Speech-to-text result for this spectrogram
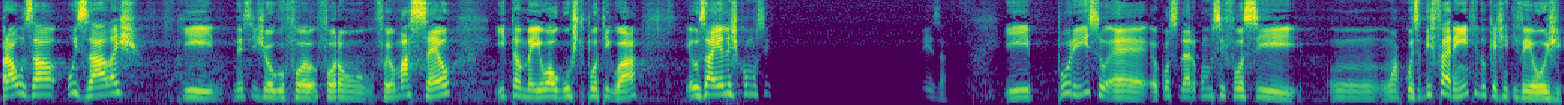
para usar os alas que nesse jogo for, foram foi o Marcel e também o Augusto Potiguar, e usar eles como se e por isso é, eu considero como se fosse um, uma coisa diferente do que a gente vê hoje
